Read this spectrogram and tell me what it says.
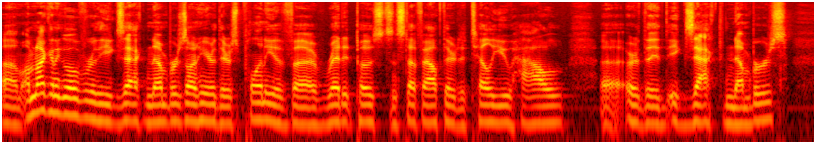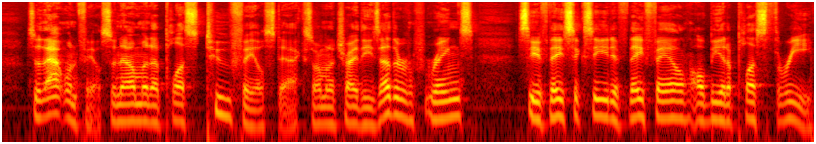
Um, I'm not going to go over the exact numbers on here. There's plenty of uh, Reddit posts and stuff out there to tell you how, uh, or the exact numbers. So that one fails. So now I'm going to plus two fail stack. So I'm going to try these other rings, see if they succeed. If they fail, I'll be at a plus three.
